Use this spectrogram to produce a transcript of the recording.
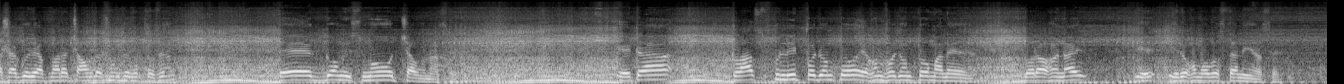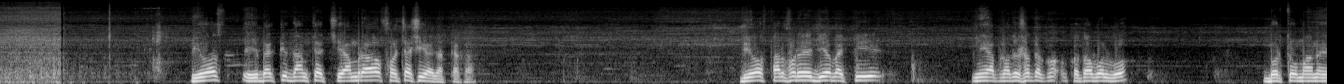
আশা করি আপনারা চাউনটা শুনতে পারতেছেন। একদম স্মুথ চাউন আছে। এটা ক্লাস স্প্লিট পর্যন্ত, এখন পর্যন্ত মানে ধরা হয় নাই। এরকম অবস্থা নিয়ে আছে। বিকজ এই ব্যাগটির দাম চাচ্ছি আমরা পঁচাশি হাজার টাকা। বিকজ তারপরে যে ব্যক্তি নিয়ে আপনাদের সাথে কথা বলব, বর্তমানে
